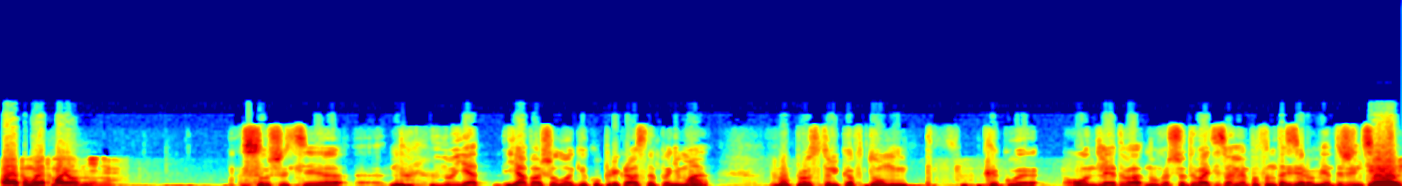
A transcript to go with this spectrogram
Поэтому это мое мнение. Слушайте, э, ну я, я вашу логику прекрасно понимаю. Вопрос только в том, какое он для этого... Ну хорошо, давайте с вами пофантазируем. Мне даже интересно.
